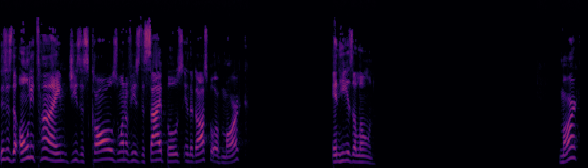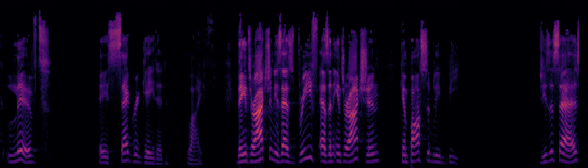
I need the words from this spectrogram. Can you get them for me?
This is the only time Jesus calls one of his disciples in the Gospel of Mark, and he is alone. Mark lived a segregated life. The interaction is as brief as an interaction can possibly be. Jesus says,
